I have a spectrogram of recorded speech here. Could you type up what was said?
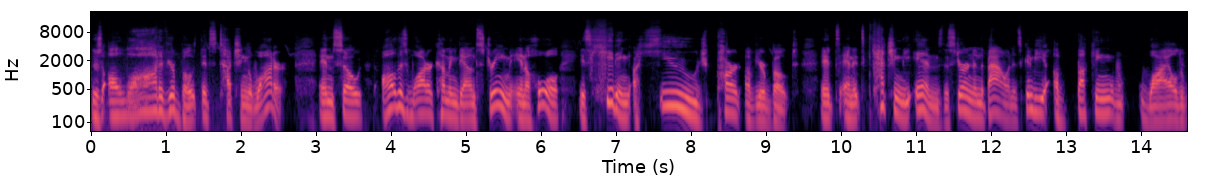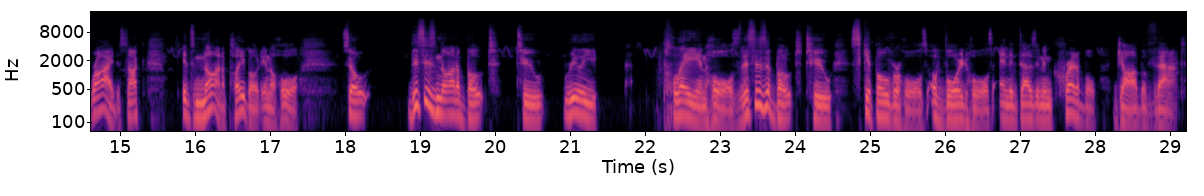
there's a lot of your boat that's touching the water. And so all this water coming downstream in a hole is hitting a huge part of your boat. It's, and it's catching the ends, the stern and the bow, and it's gonna be a bucking wild ride. It's not, it's not a playboat in a hole. So this is not a boat to really play in holes. This is a boat to skip over holes, avoid holes, and it does an incredible job of that.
